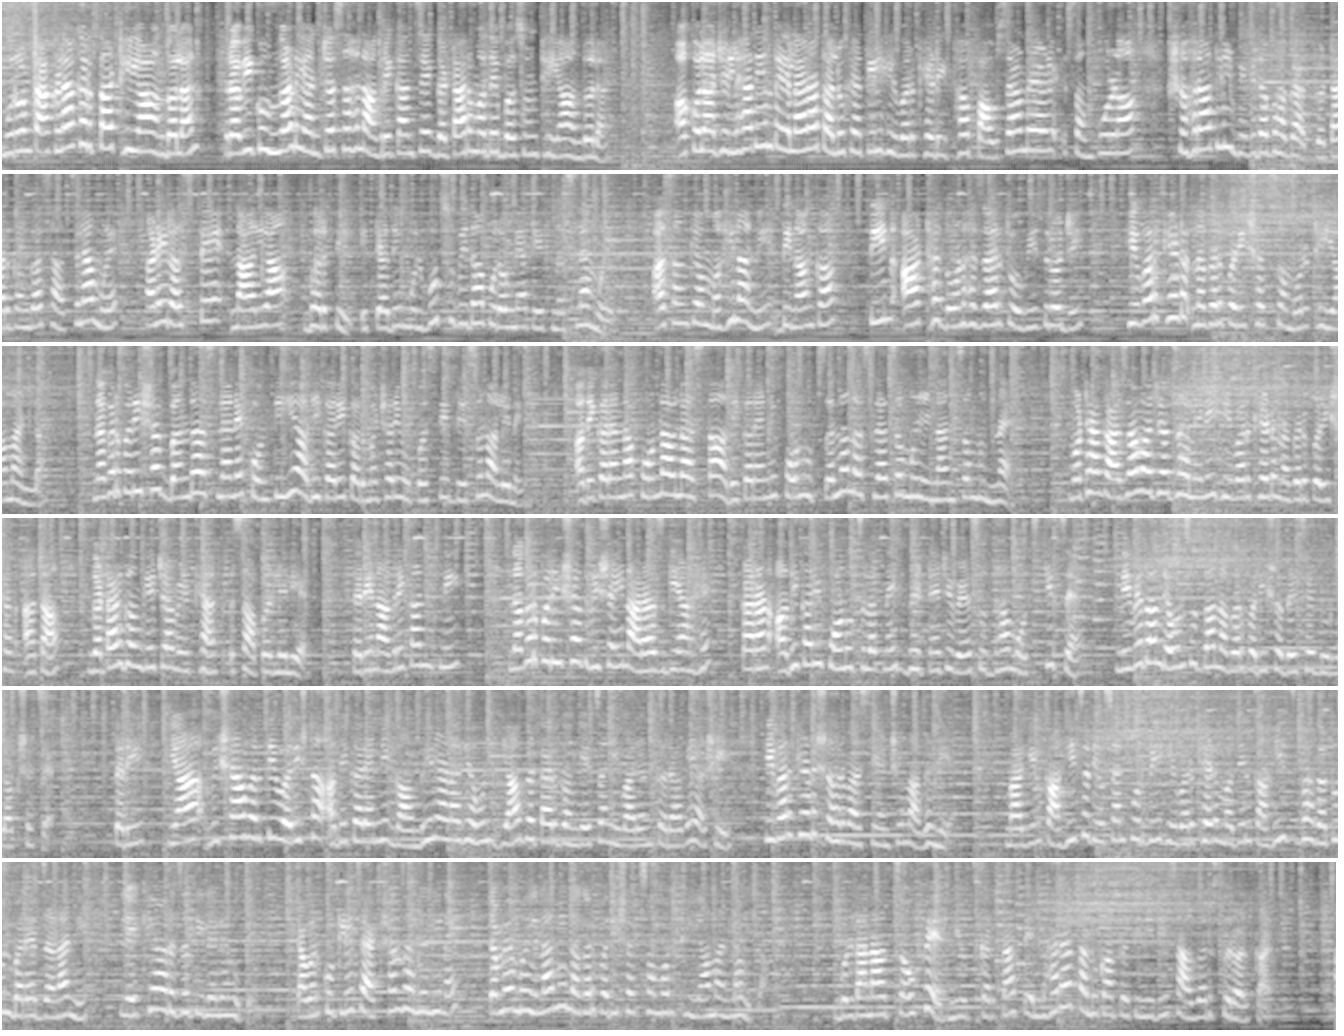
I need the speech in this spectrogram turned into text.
मुरुम टाकण्याकरता ठिया आंदोलन. रवी घुंगड यांच्यासह नागरिकांचे गटारमध्ये बसून ठिया आंदोलन. अकोला जिल्ह्यातील तेलारा तालुक्यातील हिवरखेड इथं पावसामुळे संपूर्ण. शहरातील विविध भागात गटारगंगा साचल्यामुळे आणि रस्ते नाल्या भरती इत्यादी मूलभूत सुविधा पुरवण्यात येत नसल्यामुळे असंख्य महिलांनी दिनांक तीन आठ दोन हजार चोवीस रोजी हिवरखेड नगर परिषद समोर ठिय्या मांडला. नगर परिषद बंद असल्याने कोणतीही अधिकारी कर्मचारी उपस्थित दिसून आले नाही अधिकाऱ्यांना फोन लावला असता अधिकाऱ्यांनी फोन उचलला नसल्याचं महिलांचं म्हणणं आहे. मोठ्या गाजावाजात झालेली हिवरखेड नगर परिषद आता गटारगंगेच्या विळख्यात सापडलेली आहे. तरी नागरिकांनी नगर परिषद विषयी नाराजगी आहे कारण अधिकारी फोन उचलत नाहीत भेटण्याची वेळ सुद्धा मोजकीच आहे. निवेदन देऊन सुद्धा नगर परिषदेचे दुर्लक्षच आहे. तरी या विषयावरती वरिष्ठ अधिकाऱ्यांनी गांभीर्यानं घेऊन या गटार गंगेचं निवारण करावे अशी हिवरखेड शहरवासियांची मागणी आहे. मागील काहीच दिवसांपूर्वी हिवरखेडमधील काहीच भागातून बऱ्याच जणांनी लेखी अर्ज दिलेले होते. त्यावर कुठलीच ॲक्शन झालेली नाही त्यामुळे महिलांनी नगर परिषद समोर ठिय्या मांडला होता. बुलढाणा चौफेर न्यूज करता तेल्हारा तालुका प्रतिनिधी सागर सुरळकर.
